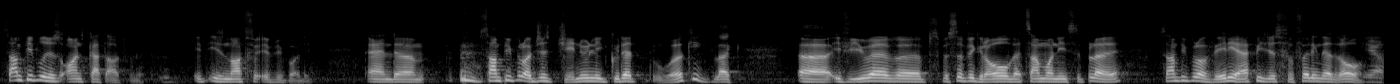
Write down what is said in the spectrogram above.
some people just aren't cut out for it. It is not for everybody. And um, some people are just genuinely good at working. Like, uh, if you have a specific role that someone needs to play, some people are very happy just fulfilling that role. Yeah.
